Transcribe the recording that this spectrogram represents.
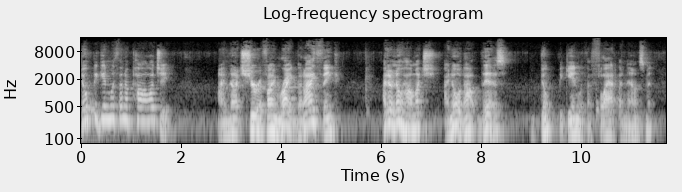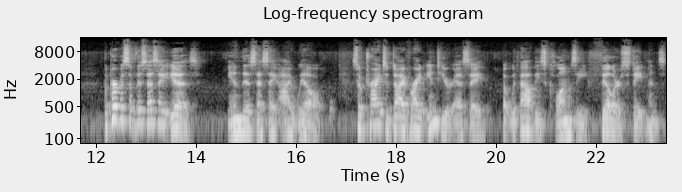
don't begin with an apology. I'm not sure if I'm right, but I think, I don't know how much I know about this. Don't begin with a flat announcement. The purpose of this essay is, in this essay I will. So try to dive right into your essay, but without these clumsy filler statements,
